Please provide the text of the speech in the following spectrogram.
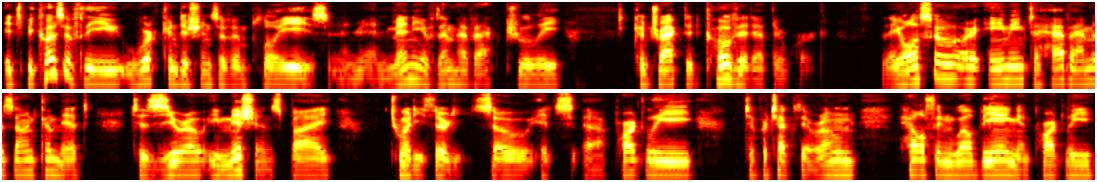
it's because of the work conditions of employees, and, and many of them have actually contracted COVID at their work. They also are aiming to have Amazon commit to zero emissions by 2030. So it's uh, partly to protect their own health and well being, and partly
